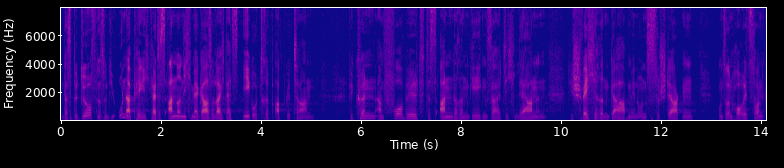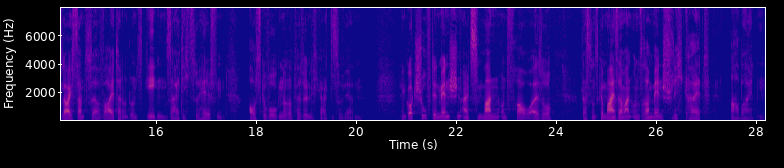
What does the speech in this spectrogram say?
Und das Bedürfnis und die Unabhängigkeit des anderen nicht mehr gar so leicht als Ego-Trip abgetan. Wir können am Vorbild des anderen gegenseitig lernen, die schwächeren Gaben in uns zu stärken unseren Horizont gleichsam zu erweitern und uns gegenseitig zu helfen, ausgewogenere Persönlichkeiten zu werden. Denn Gott schuf den Menschen als Mann und Frau, also lasst uns gemeinsam an unserer Menschlichkeit arbeiten.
